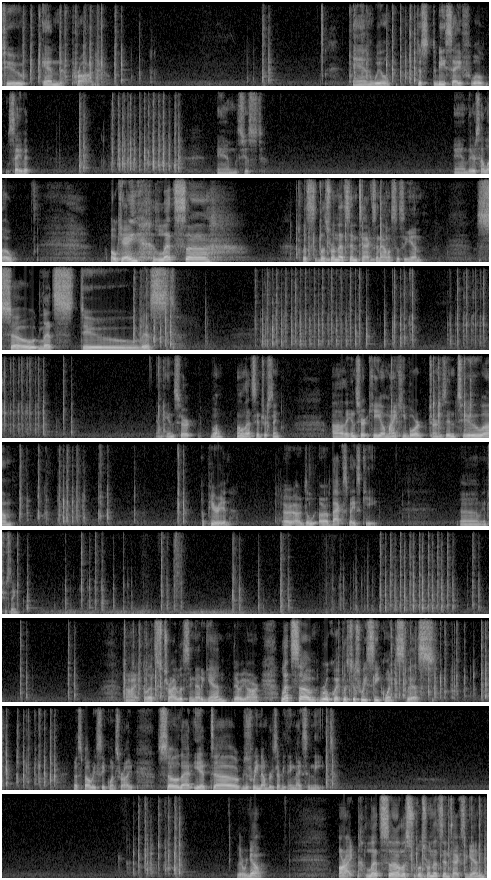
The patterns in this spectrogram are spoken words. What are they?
to end prod. And we'll, just to be safe, we'll save it. And let's just, and there's hello. Okay, let's uh, let's let's run that syntax analysis again. So let's do list. And insert, well, oh, that's interesting. Uh, the insert key on my keyboard turns into um, a period or, or, or a backspace key. Uh, interesting. All right, let's try listing that again. There we are. Let's, uh, real quick, let's just resequence this. Spell resequence right so that it uh, just renumbers everything nice and neat. There we go. All right, let's uh, let's let's run that syntax again.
